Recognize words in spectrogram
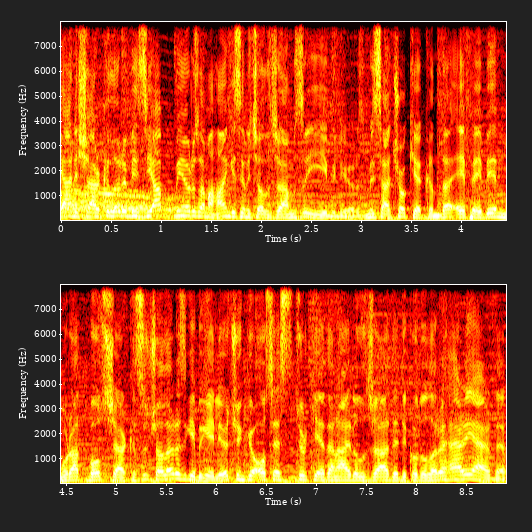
Yani şarkıları biz yapmıyoruz ama hangisini çalacağımızı iyi biliyoruz. Misal çok yakında epey bir Murat Boz şarkısı çalarız gibi geliyor. Çünkü o ses Türkiye'den ayrılacağı dedikoduları her yerde.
